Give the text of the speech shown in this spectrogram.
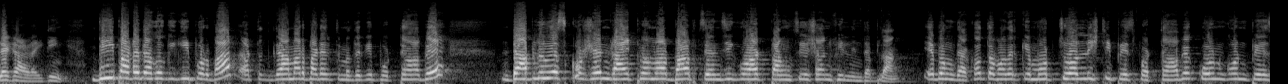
লেটার রাইটিং বি পার্টে দেখো কি কি পড়বা? অর্থাৎ গ্রামার পার্টে তোমাদেরকে পড়তে হবে। ডাব্লিউএস কোশ্চেন রাইট ফ্রম আর verb changing word punctuation fill in the blank এবং দেখো, তোমাদেরকে মোট চুয়াল্লিশটি পেজ পড়তে হবে। কোন কোন পেজ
